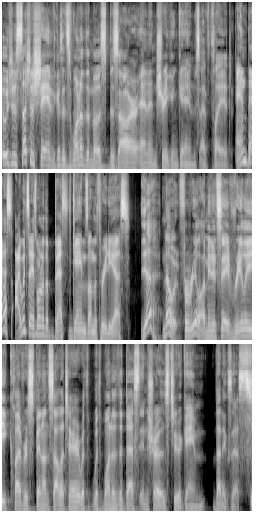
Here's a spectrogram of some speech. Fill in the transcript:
Which is such a shame because it's one of the most bizarre and intriguing games I've played. and best, I would say it's one of the best games on the 3DS. Yeah, no, for real. I mean, it's a really clever spin on solitaire with with one of the best intros to a game that exists.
